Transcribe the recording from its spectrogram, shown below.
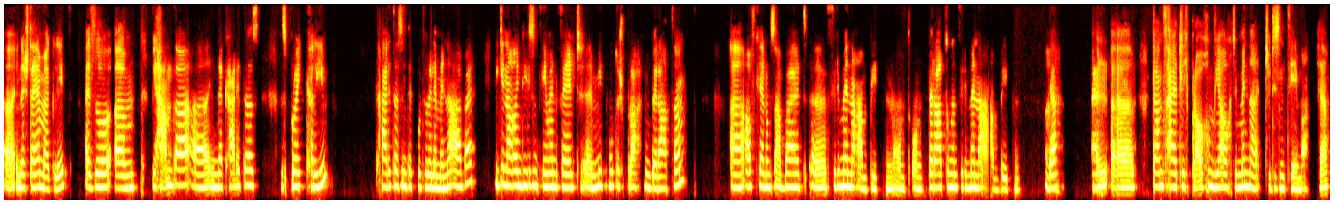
äh, in der Steiermark lebt. Also ähm, wir haben da äh, in der Caritas das Projekt Karim, Caritas interkulturelle Männerarbeit. die genau in diesem Themenfeld äh, mit muttersprachlichen Beratern äh, Aufklärungsarbeit äh, für die Männer anbieten und, und Beratungen für die Männer anbieten. Aha. Ja, weil äh, ganzheitlich brauchen wir auch die Männer zu diesem Thema. Ja.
